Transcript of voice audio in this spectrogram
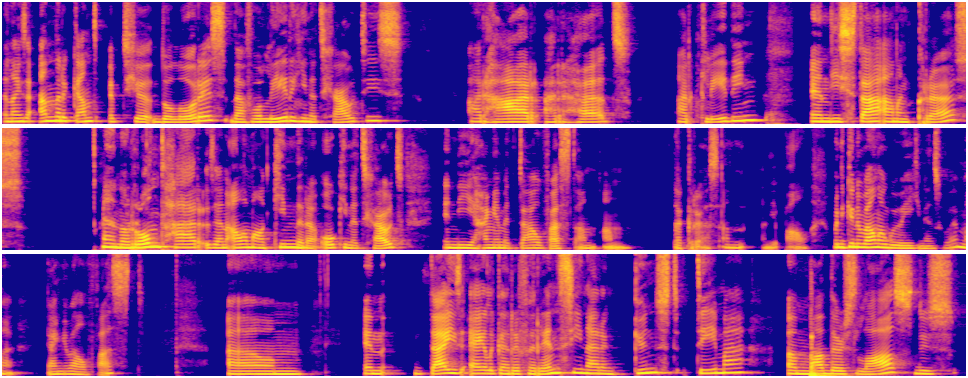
En langs de andere kant heb je Dolores, dat volledig in het goud is. Haar haar, haar huid, haar kleding. En die staat aan een kruis. En rond haar zijn allemaal kinderen, ook in het goud. En die hangen met touw vast aan, aan dat kruis, aan, aan die paal. Maar die kunnen wel nog bewegen en zo, hè, maar die hangen wel vast. Ehm, en dat is eigenlijk een referentie naar een kunstthema, A Mother's Loss. Dus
